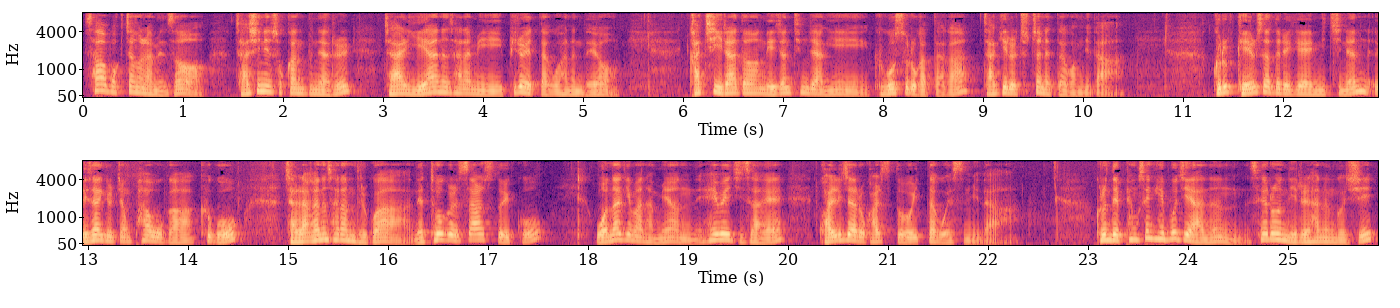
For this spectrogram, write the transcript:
사업 확장을 하면서 자신이 속한 분야를 잘 이해하는 사람이 필요했다고 하는데요. 같이 일하던 예전 팀장이 그곳으로 갔다가 자기를 추천했다고 합니다. 그룹 계열사들에게 미치는 의사결정 파워가 크고 잘 나가는 사람들과 네트워크를 쌓을 수도 있고 원하기만 하면 해외 지사에 관리자로 갈 수도 있다고 했습니다. 그런데 평생 해보지 않은 새로운 일을 하는 것이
